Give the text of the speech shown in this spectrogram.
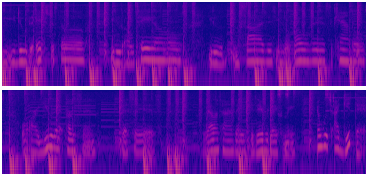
You, you do the extra stuff. You do the hotels. You do the massages. You do the roses, the candles, or are you that person that says Valentine's Day is every day for me? In which I get that.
